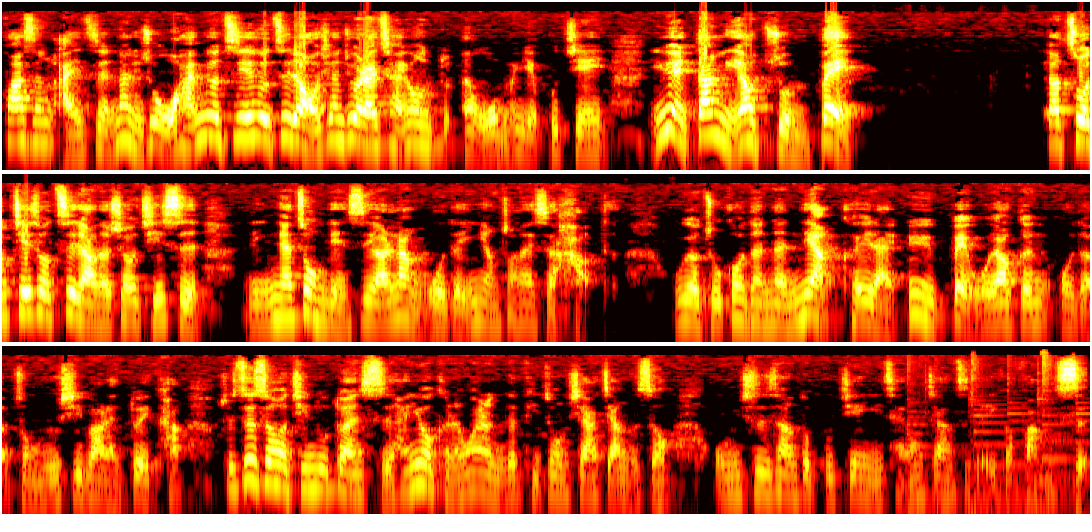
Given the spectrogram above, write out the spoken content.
发生癌症，那你说我还没有接受治疗，我现在就来采用，呃，我们也不建议，因为当你要准备要做接受治疗的时候，其实你应该重点是要让我的营养状态是好的，我有足够的能量可以来预备我要跟我的肿瘤细胞来对抗，所以这时候轻度断食很有可能会让你的体重下降的时候，我们事实上都不建议采用这样子的一个方式。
